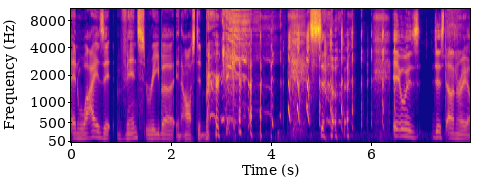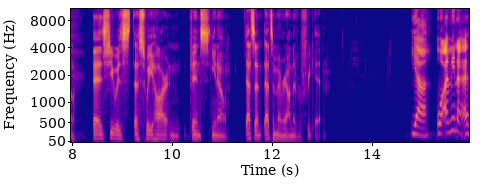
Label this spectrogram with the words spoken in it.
And why is it Vince, Reba, and Austin Burke? so it was just unreal. And she was a sweetheart. And Vince, you know, that's a that's a memory I'll never forget. Yeah. Well, I mean, I,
